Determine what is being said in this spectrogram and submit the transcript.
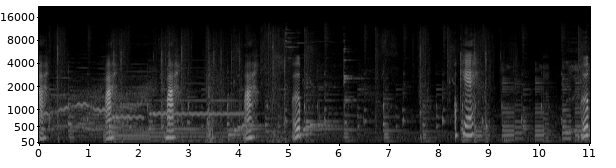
อะ มา มา มาปึ๊บโอเคปึ๊บ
